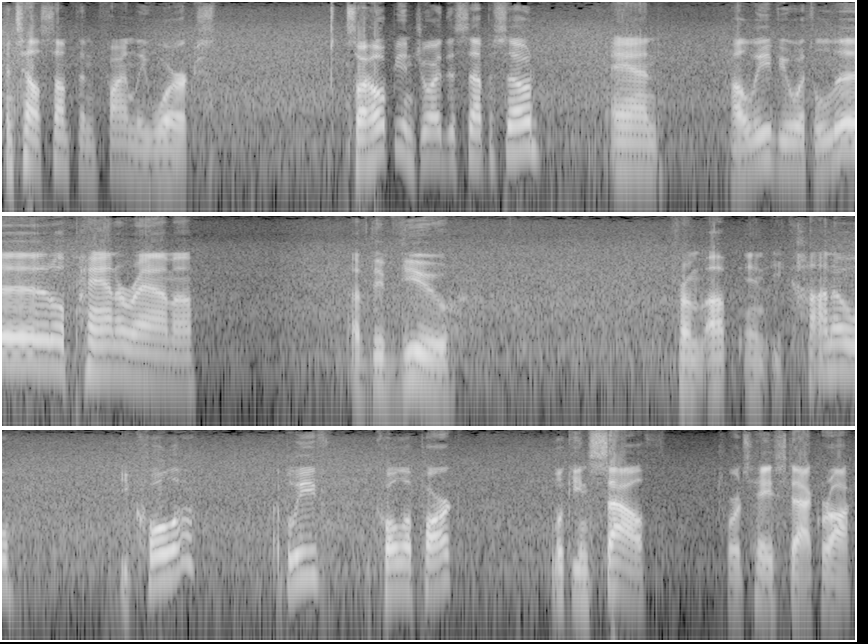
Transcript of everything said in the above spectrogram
until something finally works. So I hope you enjoyed this episode, and I'll leave you with a little panorama of the view from up in Ecola Ecola, I believe, Ecola Park, looking south towards Haystack Rock.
